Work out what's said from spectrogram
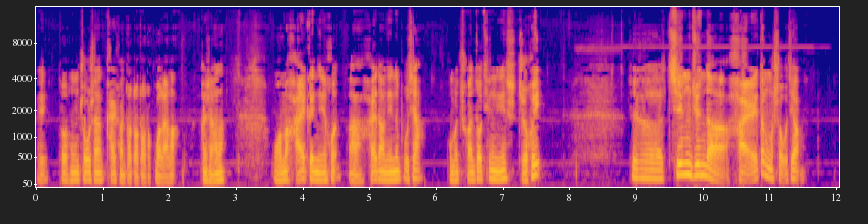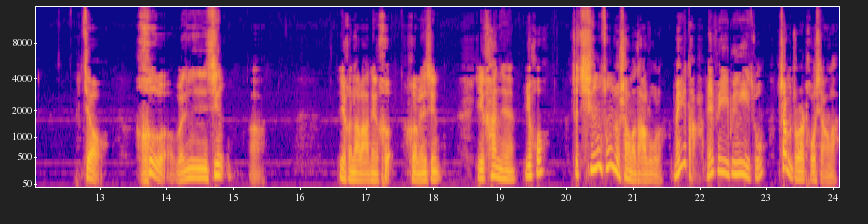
哎，都从舟山开船，走走走走过来了，干啥呢？我们还跟您混啊，还当您的部下，我们船都听您指挥。这个清军的海邓守将叫贺文兴啊，叶赫那拉那个贺贺文兴，一看见哟呵，这轻松就上了大陆了，没打，没费一兵一卒，这么多人投降了。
